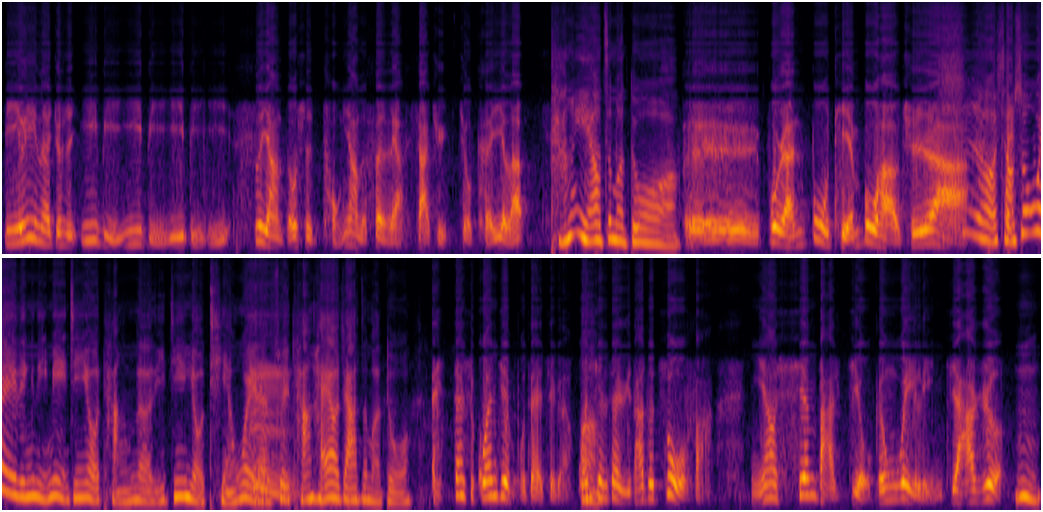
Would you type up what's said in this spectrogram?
比例呢，就是一比一比一比一，四样都是同样的分量下去就可以了。糖也要这么多，呃，不然不甜不好吃啊。是哦，想说味淋里面已经有糖了，已经有甜味了，所以糖还要加这么多。哎，但是关键不在这个，关键在于它的做法。你要先把酒跟味淋加热，嗯，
